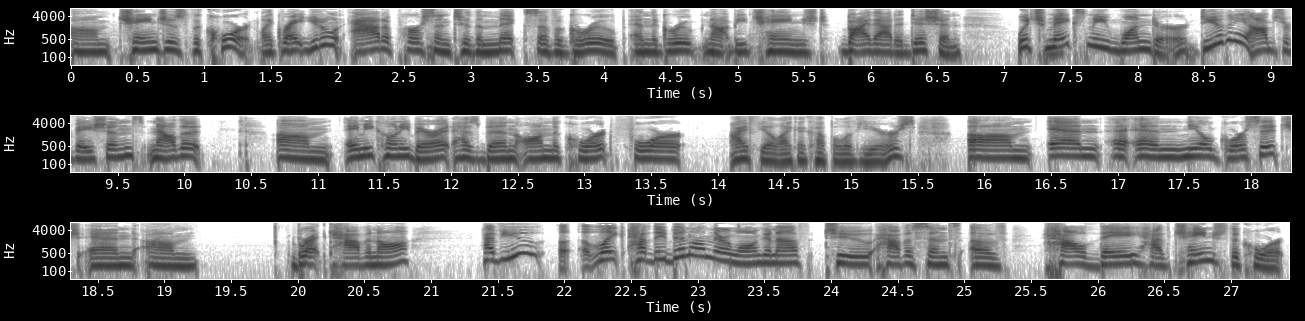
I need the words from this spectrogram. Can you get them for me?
um, changes the court. Like, right, you don't add a person to the mix of a group and the group not be changed by that addition, which makes me wonder do you have any observations now that um, Amy Coney Barrett has been on the court for, I feel like, a couple of years, um, and and Neil Gorsuch and um, Brett Kavanaugh? Have you uh, like have they been on there long enough to have a sense of how they have changed the court,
